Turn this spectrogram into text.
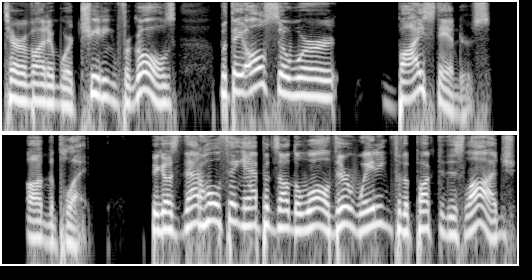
Teravainen were cheating for goals, but they also were bystanders on the play because that whole thing happens on the wall. They're waiting for the puck to dislodge,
